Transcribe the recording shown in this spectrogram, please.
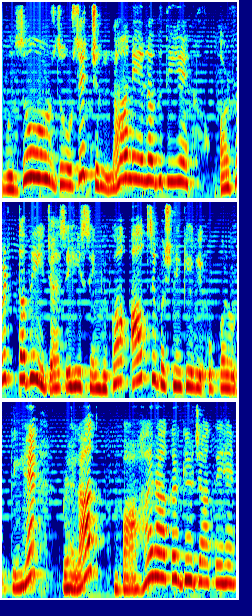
वो ज़ोर ज़ोर से चिल्लाने लगती है और फिर तभी जैसे ही सिंह का आग से बचने के लिए ऊपर उठती हैं, प्रहलाद बाहर आकर गिर जाते हैं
